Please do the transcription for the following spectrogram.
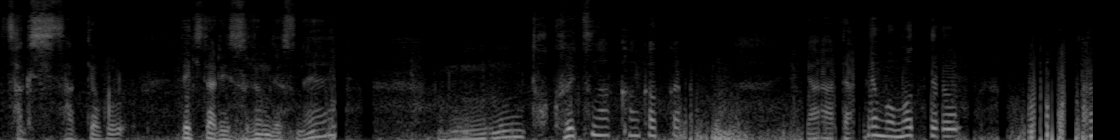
作詞作曲できたりするんですね。うーん、特別な感覚かな。いや、誰でも持ってるあ、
